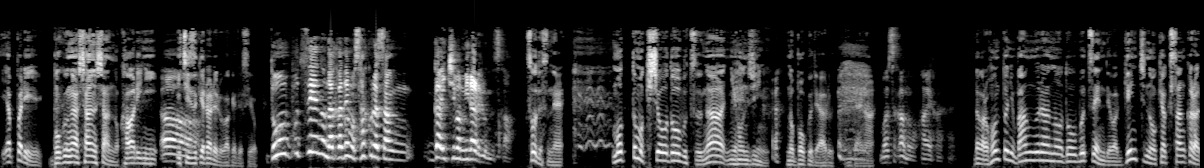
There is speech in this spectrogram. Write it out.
やっぱり僕がシャンシャンの代わりに位置づけられるわけですよ。動物園の中でも桜さんが一番見られるんですか？そうですね。最も希少動物が日本人の僕であるみたいな。まさかの。はいはいはい。だから本当にバングラの動物園では現地のお客さんから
